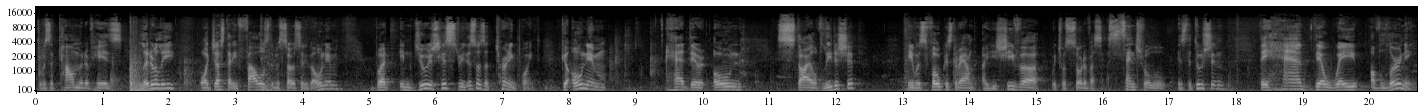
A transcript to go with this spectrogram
it was a Talmud of his literally, or just that he follows the Masorah Gaonim. But in Jewish history, this was a turning point. Gaonim had their own style of leadership. It was focused around a yeshiva, which was sort of a, a central institution. They had their way of learning,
